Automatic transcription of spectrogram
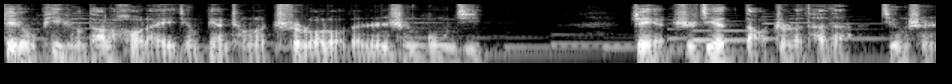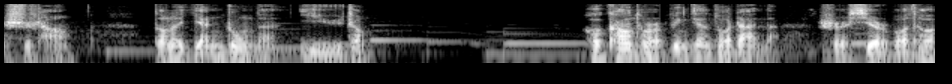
这种批评到了后来已经变成了赤裸裸的人身攻击，这也直接导致了他的精神失常，得了严重的抑郁症。和康托尔并肩作战的是希尔伯特，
